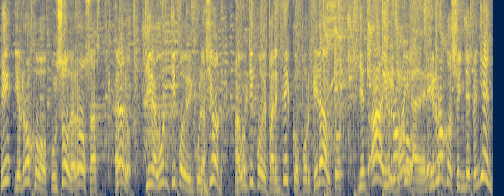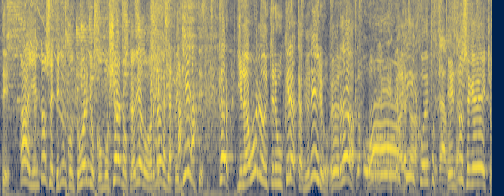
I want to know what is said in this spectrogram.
¿eh? Y el rojo punzó de rosas, claro, tiene algún tipo de vinculación, algún tipo de parentesco, porque el auto. Y ah, y rojo, y rojo es independiente. Ah, y entonces tenía un contubernio como Llano que había gobernado independiente. Claro, y el abuelo de Trebuque era camionero, es verdad. Oh, hijo de Entonces, ¿qué había hecho?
